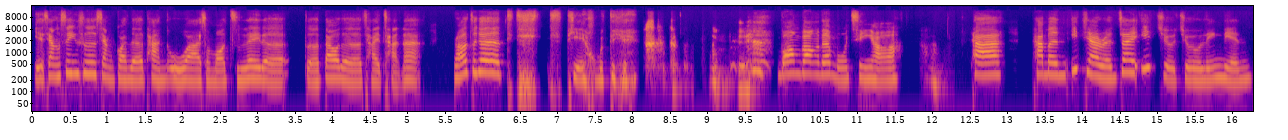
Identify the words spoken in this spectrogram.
也相信是相关的贪污啊什么之类的得到的财产啊，然后这个 铁蝴蝶，邦邦 的母亲哈、哦。他他们一家人在一九九零年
